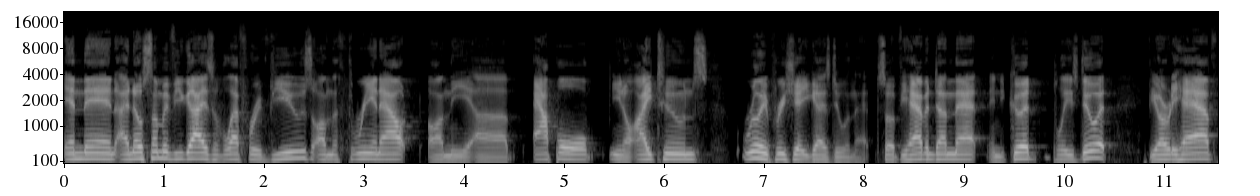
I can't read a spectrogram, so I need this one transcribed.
And then I know some of you guys have left reviews on the three and out on the uh, Apple, you know, iTunes. Really appreciate you guys doing that. So if you haven't done that and you could, please do it. If you already have,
